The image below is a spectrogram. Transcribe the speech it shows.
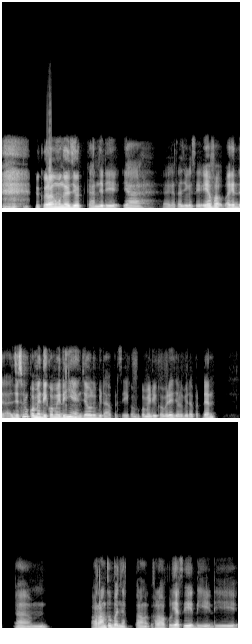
Kurang mengejutkan jadi ya kata juga sih. Ya justru komedi komedinya yang jauh lebih dapet sih. Komedi komedi jauh lebih dapet. Dan um, orang tuh banyak kalau kalau aku lihat sih di di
